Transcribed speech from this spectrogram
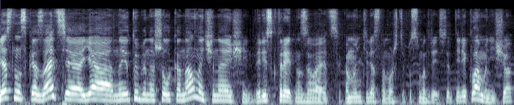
Честно сказать, э, я на ютубе нашел канал начинающий, Риск Трейд называется. Кому интересно, можете посмотреть. Это не реклама, ничего.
